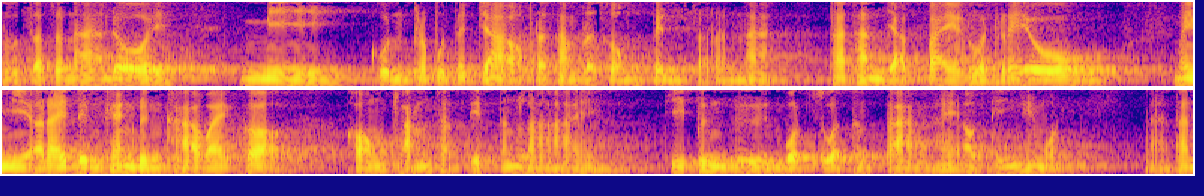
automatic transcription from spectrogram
สู่ศาสนาโดยมีคุณพระพุทธเจ้าพระธรรมพระสงฆ์เป็นสรณะ ถ้าท่านอยากไปรวดเร็ว ไม่มีอะไรดึงแข้งดึงขาไว้ก็ของขลังศักดิ์สิทธิ์ทั้งหลาย ที่พึ่งอื่นบทสวดต่างๆ ให้เอาทิ้งให้หมดนะท่าน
